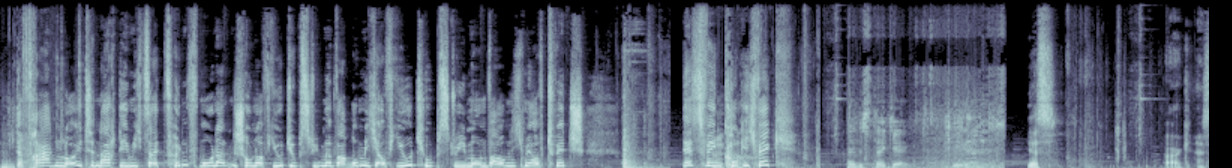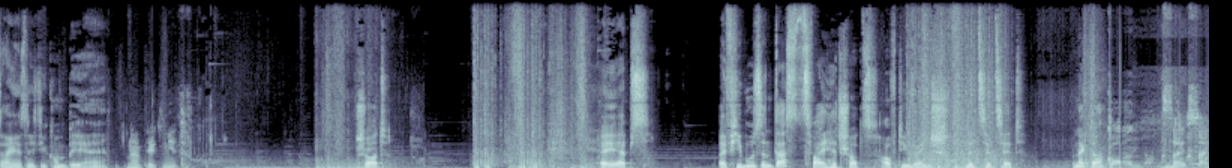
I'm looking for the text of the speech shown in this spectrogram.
Da fragen Leute, nachdem ich seit fünf Monaten schon auf YouTube streame, warum ich auf YouTube streame und warum nicht mehr auf Twitch. Deswegen gucke ich weg. Yes. Fuck, ich sag jetzt nicht, die kommen B, ey. No big mid. Shot. Ey, Apps. Bei Fibu sind das zwei Headshots auf die Range mit CZ. Connector? Gone. Side, side.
